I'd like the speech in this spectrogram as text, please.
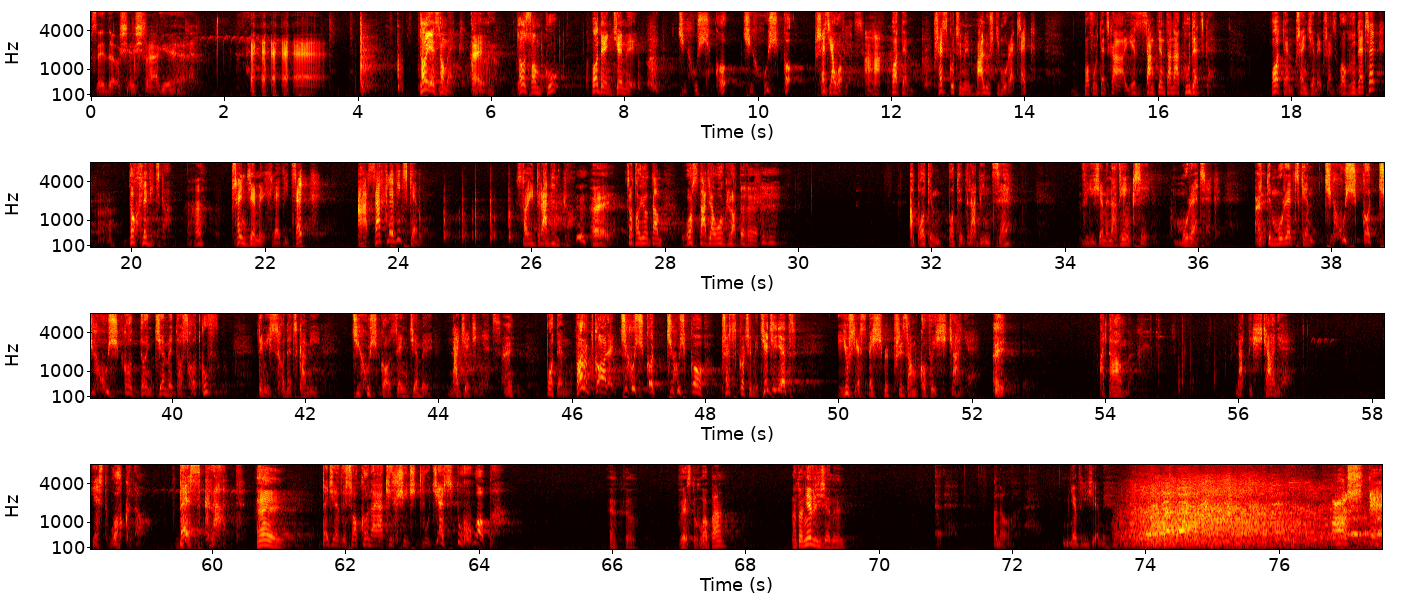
Przydał się szwagier. To jest zomek. Hej. Do zomku podędziemy cichuśko, cichuśko przez jałowiec. Aha. Potem przeskoczymy maluśki murecek, bo furteczka jest zamknięta na kłódeczkę. Potem przędziemy przez ogródeczek do chlewicka. Przędziemy chlewicek, a za chlewickiem stoi drabinka. Hej, Co to ją tam łostawiał ogrodnik. Potem po tej drabince wliziemy na większy murecek. I tym mureckiem cichuśko, cichuśko dojdziemy do schodków. Tymi schodeckami cichuśko zejdziemy na dziedziniec. Potem wartko, ale cichuśko, cichuśko przeskoczymy dziedziniec i już jesteśmy przy zamkowej ścianie. hej, A tam, na tej ścianie, jest okno. Bez krat. Hej! Będzie wysoko na jakichś dwudziestu chłopa. Jak to? Dwudziestu chłopa? No to nie wliziemy. Ano, nie wliziemy. oż ty!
